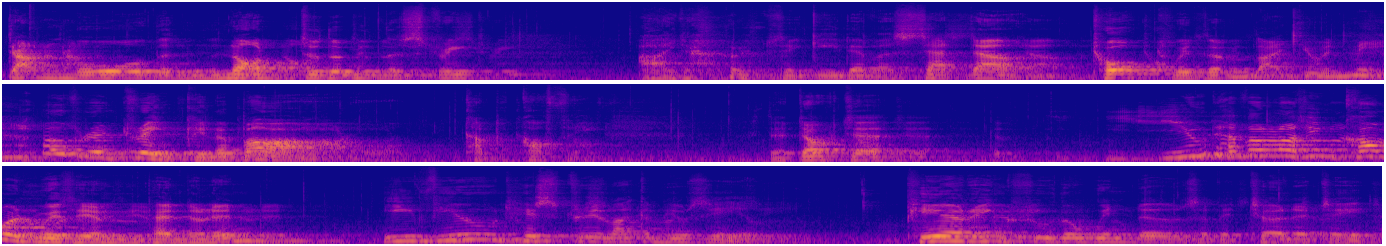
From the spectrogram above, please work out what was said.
Done more than nod to them in the street. I don't think he'd ever sat down, talked with them. Like you and me. Over a drink in a bar or a cup of coffee. The doctor. You'd have a lot in common with him, Pendolin. He viewed history like a museum, peering through the windows of eternity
